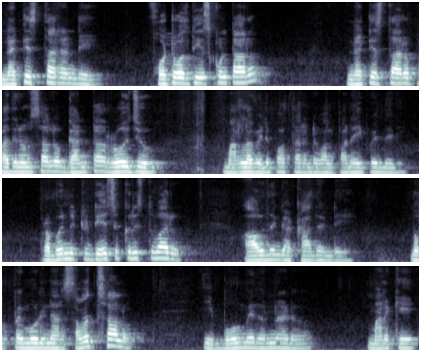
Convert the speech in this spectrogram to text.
నటిస్తారండి. ఫోటోలు తీసుకుంటారు. నటిస్తారు పది నిమిషాలు గంట రోజు మరలా వెళ్ళిపోతారండి. వాళ్ళ పని అయిపోయిందని. ప్రభు అయినటువంటి యేసుక్రీస్తు వారు ఆ విధంగా కాదండి. ముప్పై మూడున్నర సంవత్సరాలు ఈ భూమి మీద ఉన్నాడు. మనకి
